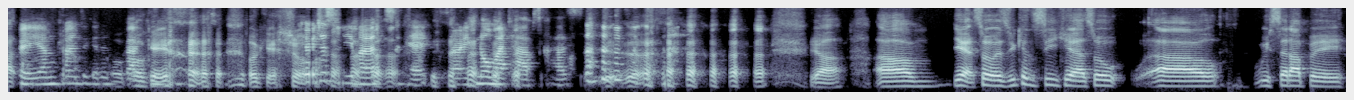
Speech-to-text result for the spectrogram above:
okay, I'm trying to get it back. Okay, okay, sure. You're just. Okay, sorry, ignore my tabs, guys. yeah, um, yeah. So as you can see here, so uh, we set up a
